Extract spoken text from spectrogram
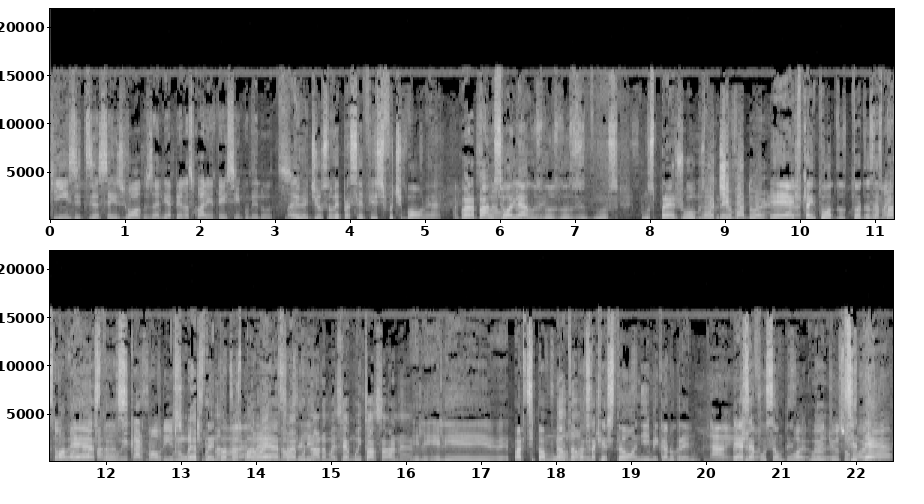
15, 16 jogos ali, apenas 45 minutos. Não, o Edilson veio para ser vice-futebol, né? Agora, Se não, você olhar não, nos, nos, nos, nos- nos pré-jogos. do Grêmio, Motivador. É, ele está em todo, todas Ah, as pas- então palestras. o Ricardo Maurício. Não é Está por em nada. todas as Não é, palestras. não é por ele, nada, mas é muito azar, né? ele, ele participa muito Não, não, dessa digo- questão anímica no Grêmio. Não, essa é a digo- função dele. o- o Edilson Se der,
